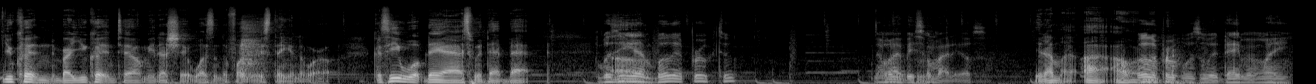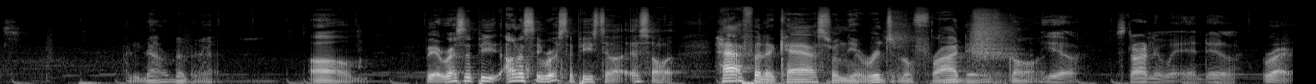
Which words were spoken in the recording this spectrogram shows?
you couldn't, bro, you couldn't tell me that shit wasn't the funniest thing in the world. Cause he whooped their ass with that bat. Was he Um, in Bulletproof too? That might be somebody else. Yeah, that might, I, I don't remember. Bulletproof was with Damon Wayans. I do not remember that. Um, but yeah, rest in peace. Honestly, rest in peace to it's all half of the cast from the original Friday is gone. Yeah, starting with Andell. Right.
